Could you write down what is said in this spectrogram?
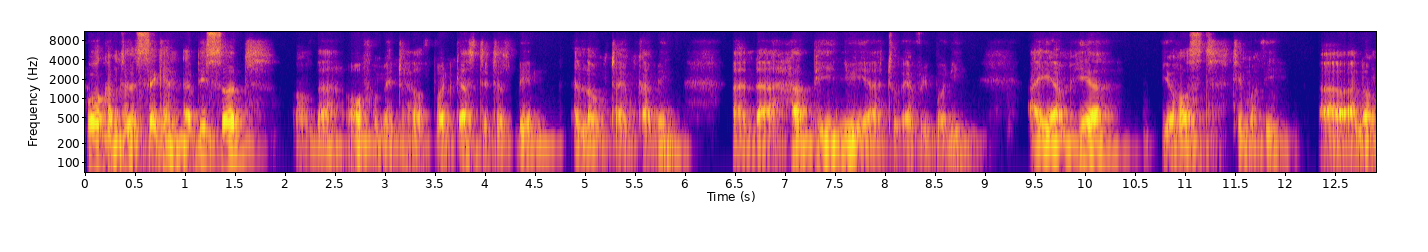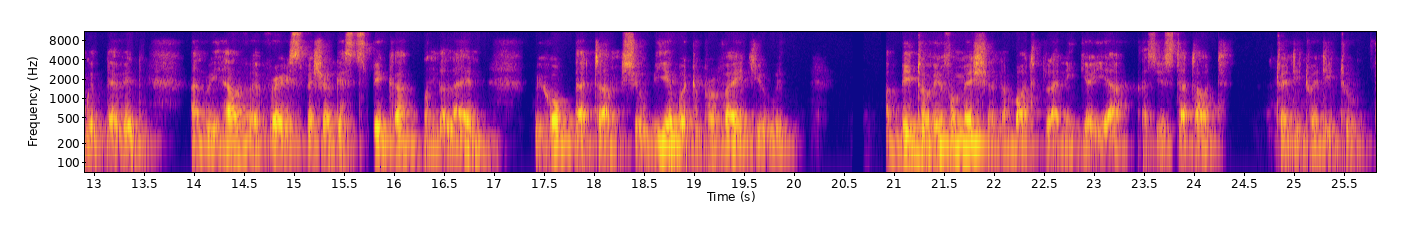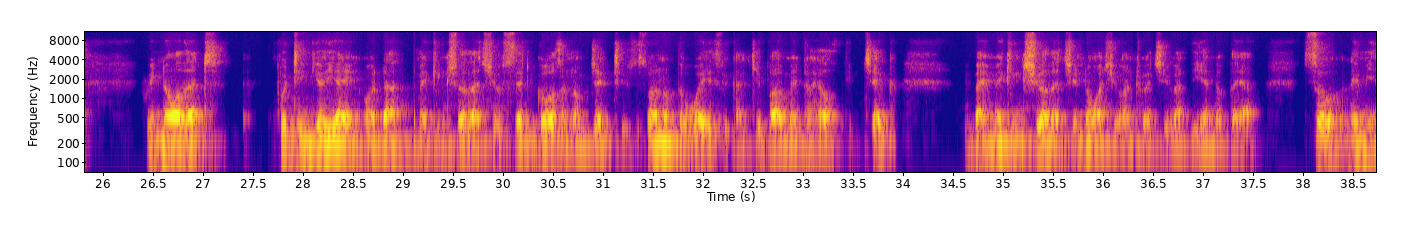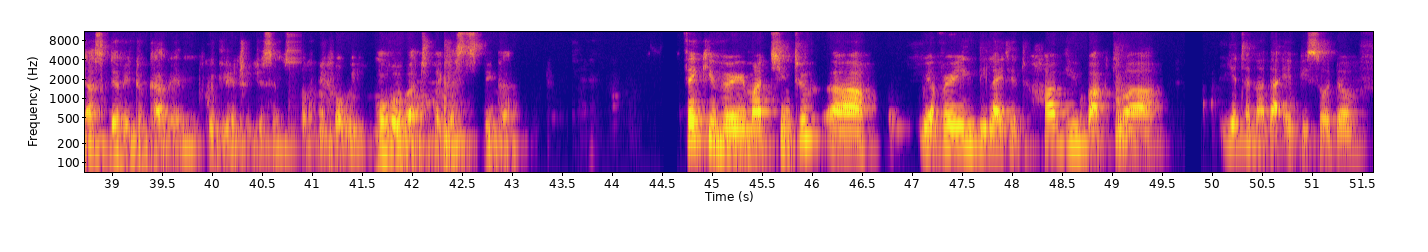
Welcome to the second episode of the All for Mental Health podcast. It has been a long time coming, and uh, happy new year to everybody. I am here, your host, Timothy, uh, along with David, and we have a very special guest speaker on the line. We hope that um, she'll be able to provide you with a bit of information about planning your year as you start out 2022. We know that putting your year in order, making sure that you set goals and objectives is one of the ways we can keep our mental health in check by making sure that you know what you want to achieve at the end of the year. So let me ask David to come in and quickly introduce himself before we move over to the guest speaker. Thank you very much, Chintu. Uh, we are very delighted to have you back to our yet another episode of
